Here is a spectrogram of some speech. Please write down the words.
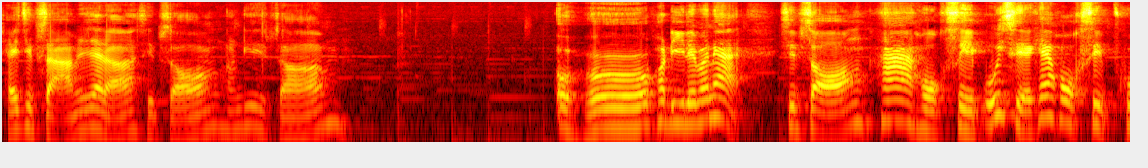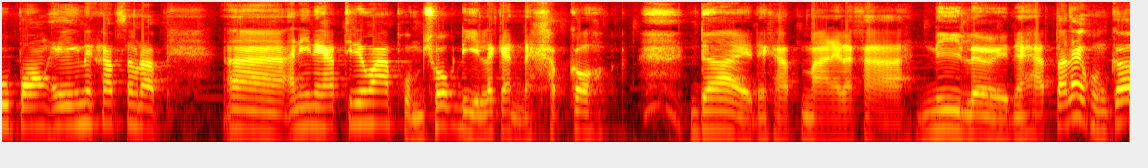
ใช้สิบสามไม่ใช่เหรอสิบสองครั้งที่สิบสามโอ้โห พอดีเลยมั้ยเนี่ยสิบสองห้าหกสิบอุ้ยเสียแค่หกสิบคูปองเองนะครับสำหรับอ่าอันนี้นะครับที่เรียกว่าผมโชคดีแล้วกันนะครับก็ ได้นะครับ มาในราคานี่เลยนะครับ ตอนแรกผมก็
